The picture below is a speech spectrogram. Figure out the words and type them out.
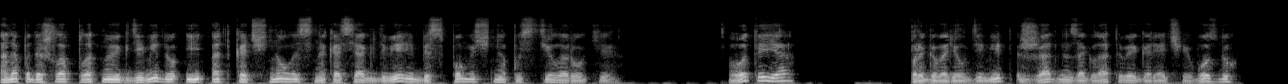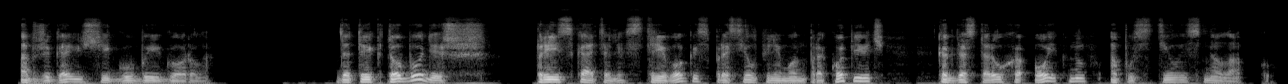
Она подошла вплотную к Демиду и откачнулась на косяк двери, беспомощно опустила руки. «Вот и я», — проговорил Демид, жадно заглатывая горячий воздух, обжигающий губы и горло. «Да ты кто будешь, приискатель?» — с тревогой спросил Филимон Прокопьевич, когда старуха, ойкнув, опустилась на лавку.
